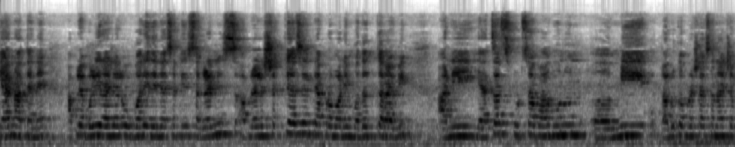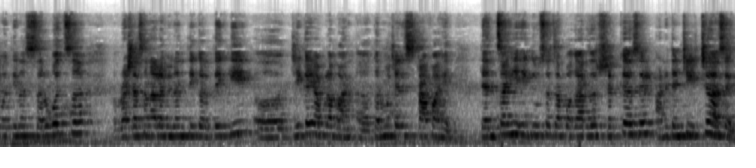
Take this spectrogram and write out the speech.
या नात्याने आपल्या बळीराजाला उभारी देण्यासाठी सगळ्यांनीच आपल्याला शक्य असेल त्याप्रमाणे मदत करावी. आणि याचाच पुढचा भाग म्हणून मी तालुका प्रशासनाच्या वतीनं सर्वच प्रशासनाला विनंती करते की जी जे काही आपला बां कर्मचारी स्टाफ आहे त्यांचाही एक दिवसाचा पगार जर शक्य असेल आणि त्यांची इच्छा असेल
